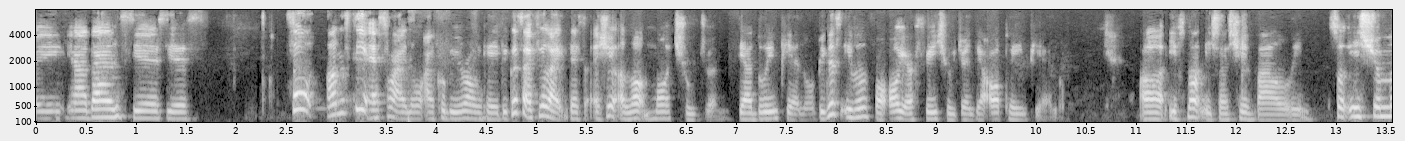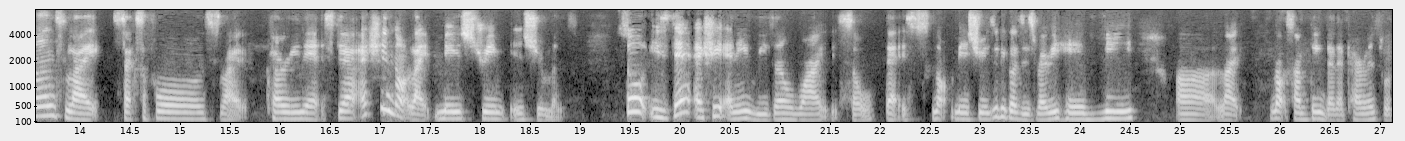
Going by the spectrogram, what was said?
yeah. Yeah, dance. Yes, yes. So honestly, as far I know, I could be wrong, okay? Because I feel like there's actually a lot more children they are doing piano. Because even for all your three children, they are all playing piano. Uh, if not, it's actually violin. So instruments like saxophones, like clarinets, they are actually not like mainstream instruments. So is there actually any reason why it's so that it's not mainstream? Is it because it's very heavy, uh, like not something that the parents would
